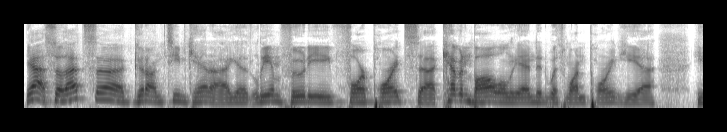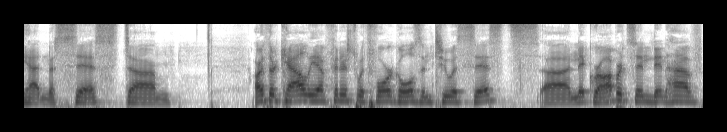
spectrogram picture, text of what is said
yeah, so that's uh, good on Team Canada. I get Liam Foudy four points. Uh, Kevin Bahl only ended with one point. He uh, he had an assist. Um, Arthur Kaliev finished with four goals and two assists. Uh, Nick Robertson didn't have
